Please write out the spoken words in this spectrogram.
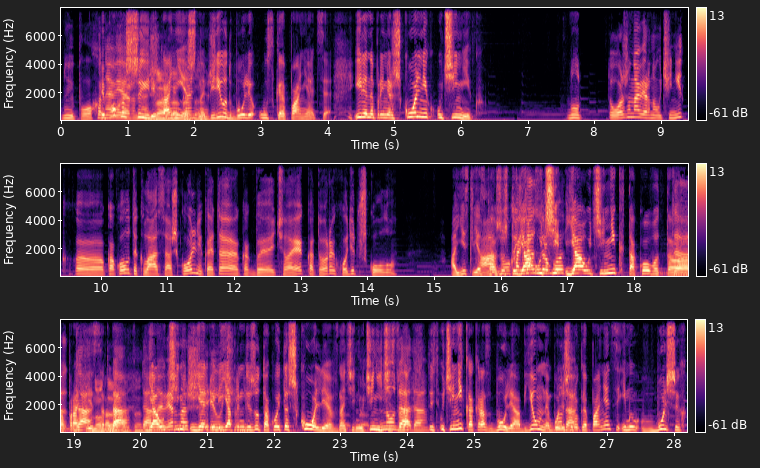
Ну, эпоха, Эпоха наверное. шире, Да, да, да, конечно. да. Период более узкое понятие. Или, например, школьник, ученик. Ну, тоже, наверное, ученик э, какого-то класса, а школьник это как бы человек, который ходит в школу. А если я А, скажу, ну, что я, учи- другой- я ученик такого-то Да, да. профессора, Ну да? да, да, я, наверное, ученик, я- или я ученик. принадлежу такой-то школе в значении Да. ученичества. Ну да, да. То есть ученик как раз более объемное, более да. широкое понятие, и мы в больших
